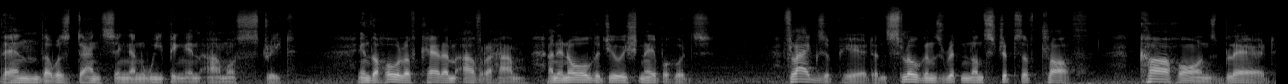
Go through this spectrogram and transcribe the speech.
Then there was dancing and weeping in Amos Street, in the whole of Kerem Avraham, and in all the Jewish neighborhoods. Flags appeared and slogans written on strips of cloth. Car horns blared,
